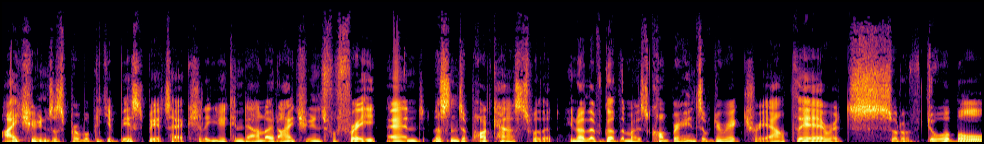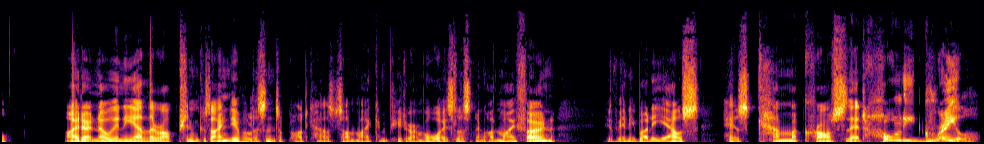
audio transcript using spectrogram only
iTunes is probably your best bet, actually. You can download iTunes for free and listen to podcasts with it. You know, they've got the most comprehensive directory out there. It's sort of doable. I don't know any other option because I never listen to podcasts on my computer. I'm always listening on my phone. If anybody else has come across that holy grail,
